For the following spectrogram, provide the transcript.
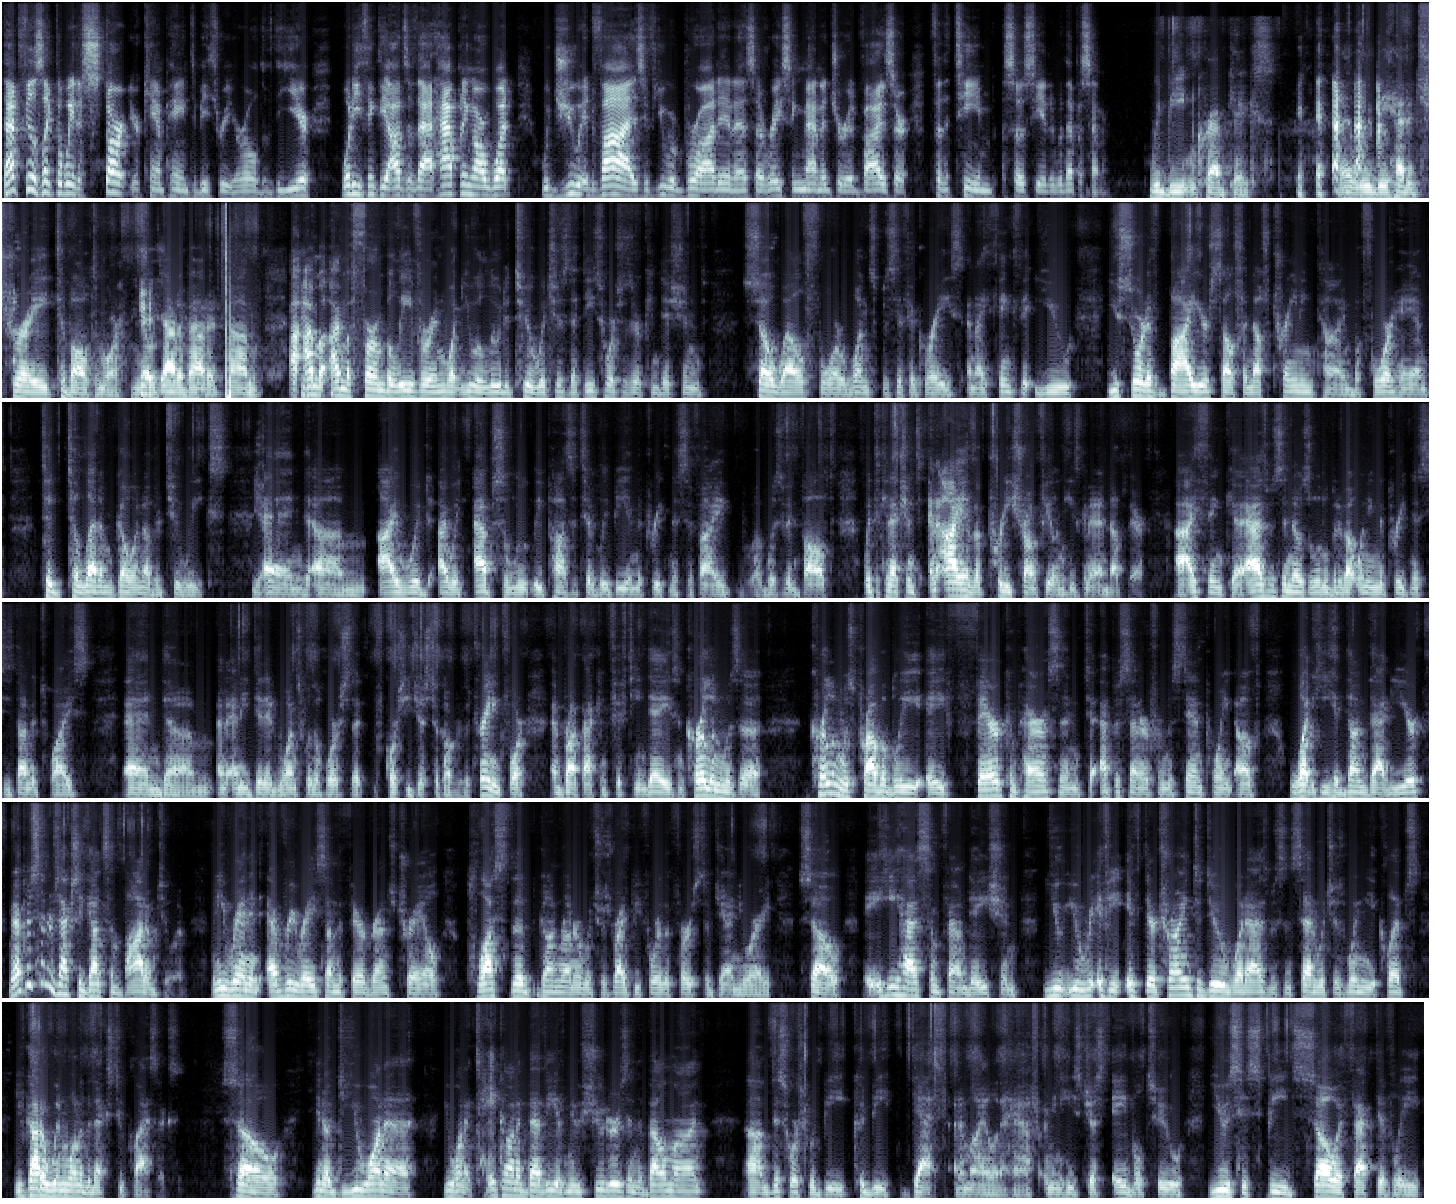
that feels like the way to start your campaign to be three year old of the year. What do you think the odds of that happening are? What would you advise if you were brought in as a racing manager advisor for the team associated with Epicenter? We'd be eating crab cakes. and we'd be headed straight to Baltimore, no doubt about it. Um, I, am a, I'm a firm believer in what you alluded to, which is that these horses are conditioned so well for one specific race, and I think that you you sort of buy yourself enough training time beforehand to to let them go another two weeks. Yeah. And um, I would I would absolutely positively be in the Preakness if I was involved with the connections. And I have a pretty strong feeling he's going to end up there. I think uh, Asmussen knows a little bit about winning the Preakness. He's done it twice. And, um, and and he did it once with a horse that, of course, he just took over the training for and brought back in 15 days. And Curlin was a Curlin was probably a fair comparison to Epicenter from the standpoint of what he had done that year. I mean, Epicenter's actually got some bottom to him mean, he ran in every race on the Fairgrounds Trail, plus the Gun Runner, which was right before the first of January. So he has some foundation. You you if he, if they're trying to do what Asmussen said, which is win the Eclipse, you've got to win one of the next two classics. So you know, do you want to you want to take on a bevy of new shooters in the Belmont? Um, this horse would be could be death at a mile and a half. I mean, he's just able to use his speed so effectively.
